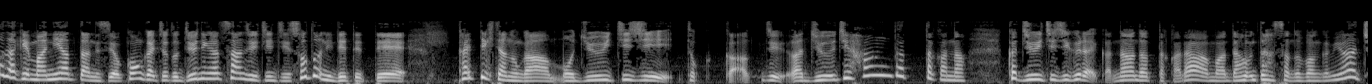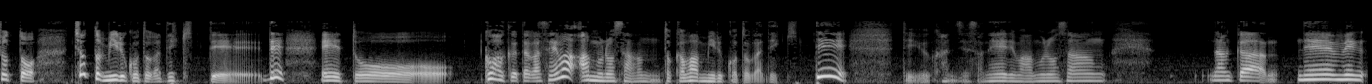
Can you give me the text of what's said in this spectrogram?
方だけ間に合ったんですよ。今回ちょっと12月31日に外に出てて、帰ってきたのがもう11時とか、10, あ10時半だったかな？か11時ぐらいかな？だったから、まあダウンタウンさんの番組はちょっと、ちょっと見ることができて、で、えっ、と、紅白歌合戦は安室さんとかは見ることができて、っていう感じでしたね。でも安室さん、なんか、ねめ、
